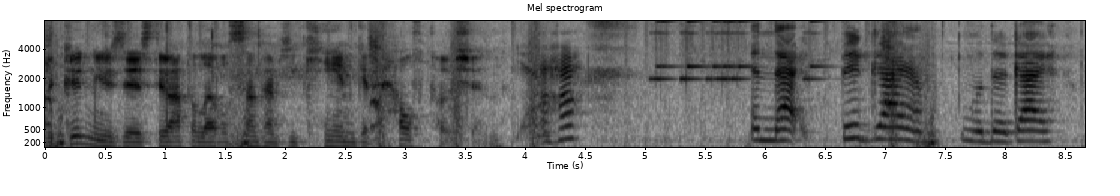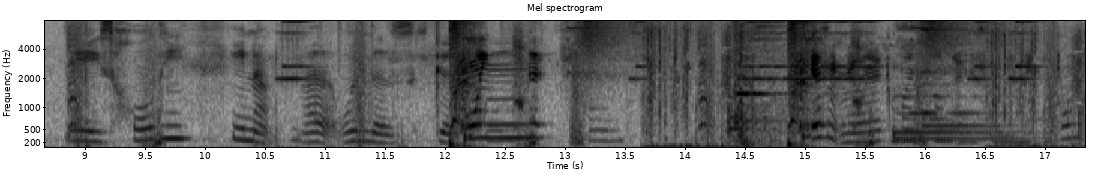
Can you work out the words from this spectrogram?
The good news is, throughout the level, sometimes you can get a health potion. Yeah. Uh huh. And that big guy, um, well, the guy he's holding, you know, uh, of good Boing. doesn't really a boing sound. I just want to make a boing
